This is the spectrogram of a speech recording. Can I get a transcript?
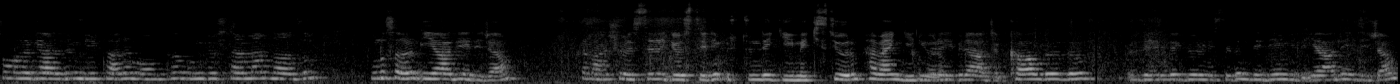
Sonra geldim bir tane monta. Bunu göstermem lazım. Bunu sanırım iade edeceğim. Hemen şöyle size de göstereyim. Üstünde giymek istiyorum. Hemen geliyorum. Kamerayı birazcık kaldırdım. Üzerinde görün istedim. Dediğim gibi iade edeceğim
